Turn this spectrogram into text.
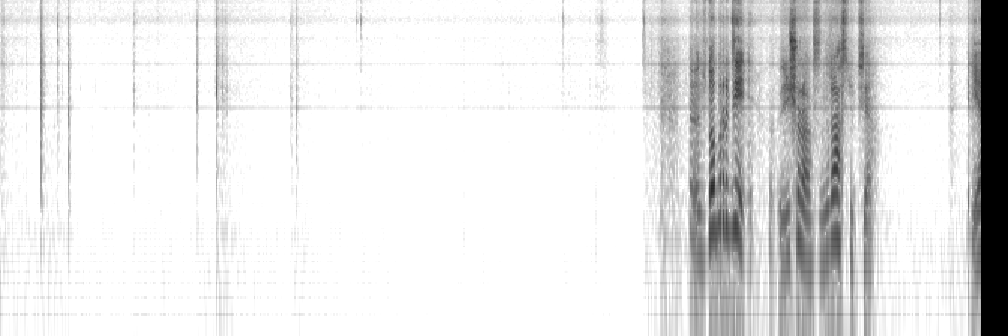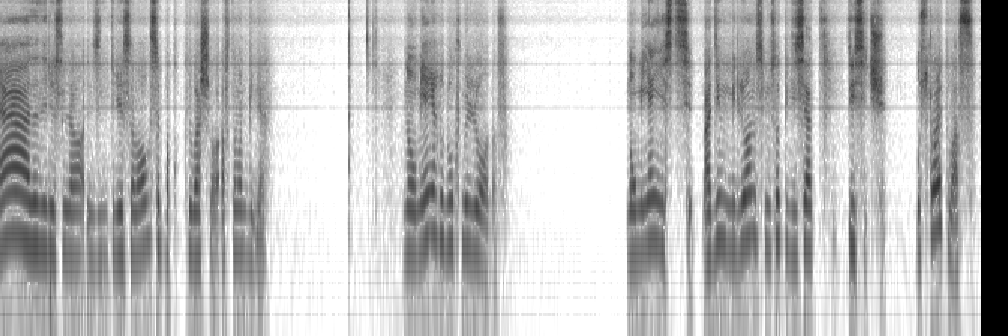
Добрый день. Еще раз, здравствуйте. Я заинтересовал- заинтересовался покупкой вашего автомобиля. Но у меня нет двух миллионов. Но у меня есть 1 миллион 750 тысяч. Устроит вас?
